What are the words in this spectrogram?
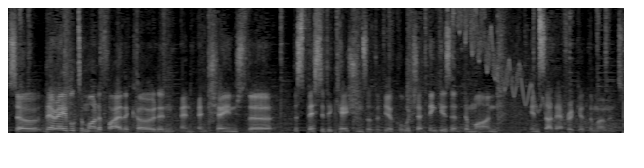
So they're able to modify the code and, and, and change the, the specifications of the vehicle, which I think is a demand in South Africa at the moment.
